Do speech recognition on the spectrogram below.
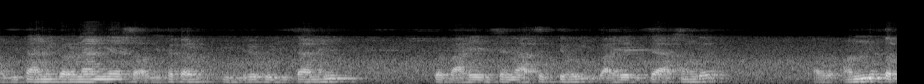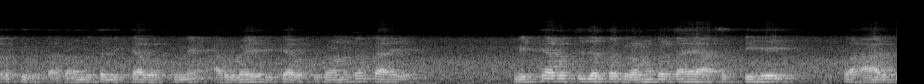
अजितानि करणानि ये स अजित करण इंद्रिय को जीता नहीं। तो बाह्य विषय में आसक्ति होगी। बाह्य विषय आसंग और अन्य तो प्रति होता है अन्य तो मिथ्या वस्तु में आरूढ़ मिथ्या वस्तु ग्रहण करता है। मिथ्या वस्तु जब तक ग्रहण करता है, आसक्ति है तो हार्द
